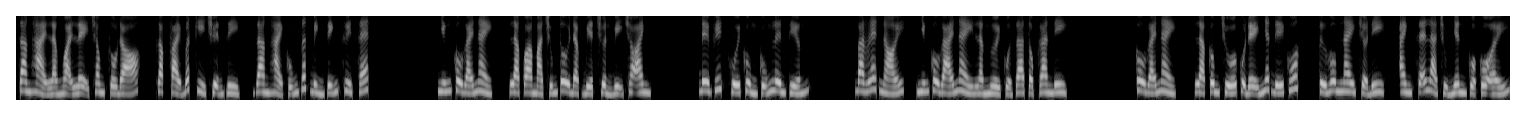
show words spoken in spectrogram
Giang Hải là ngoại lệ trong số đó, gặp phải bất kỳ chuyện gì, Giang Hải cũng rất bình tĩnh suy xét. Những cô gái này, là quà mà chúng tôi đặc biệt chuẩn bị cho anh. David cuối cùng cũng lên tiếng. Barrett nói, những cô gái này là người của gia tộc Gandhi. Cô gái này, là công chúa của đệ nhất đế quốc, từ hôm nay trở đi, anh sẽ là chủ nhân của cô ấy.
